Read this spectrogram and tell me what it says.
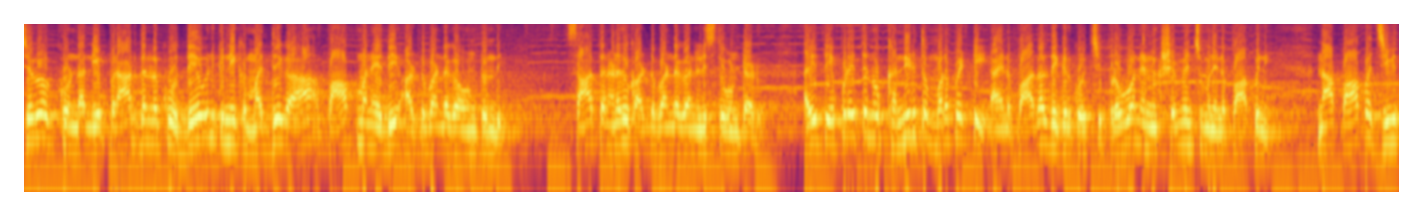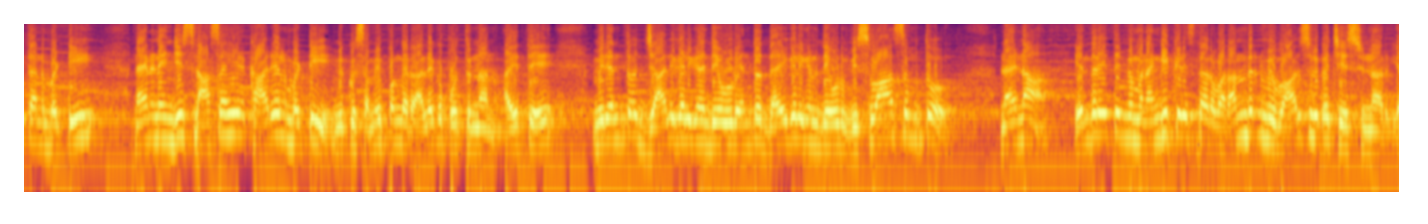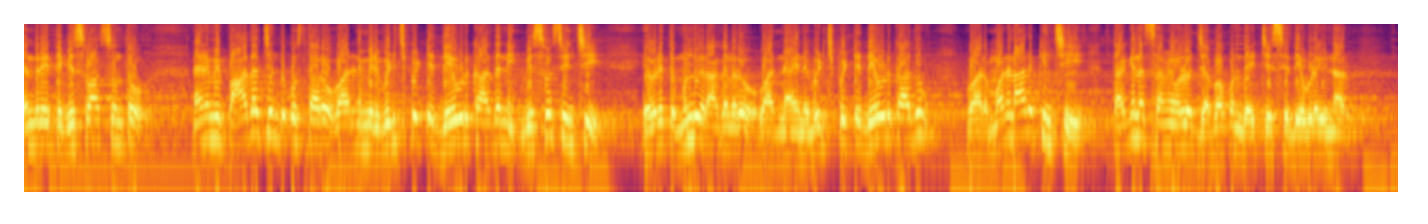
చెవకుండా నీ ప్రార్థనలకు దేవునికి నీకు మధ్యగా పాపం అనేది అడ్డుబండగా ఉంటుంది. సాతన్ అనేది ఒక అడ్డుబండగా నిలుస్తూ ఉంటాడు. అయితే ఎప్పుడైతే నువ్వు కన్నీటితో మొరపెట్టి ఆయన పాదాల దగ్గరికి వచ్చి ప్రభు నేను క్షమించము నేను పాపిని. నా పాప జీవితాన్ని బట్టి నేను నేను చేసిన అసహ్య కార్యాలను బట్టి మీకు సమీపంగా రాలేకపోతున్నాను. అయితే మీరెంతో జాలి కలిగిన దేవుడు ఎంతో దయగలిగిన దేవుడు విశ్వాసంతో నాయన ఎందరైతే మిమ్మల్ని అంగీకరిస్తారో వారందరిని మీ వారసులుగా చేస్తున్నారు. ఎందరైతే విశ్వాసంతో నేను మీ పాదాల చెందుకు వస్తారో వారిని మీరు విడిచిపెట్టే దేవుడు కాదని విశ్వసించి ఎవరైతే ముందుకు రాగలరో వారిని ఆయన విడిచిపెట్టే దేవుడు కాదు. వారు మరణాలకించి తగిన సమయంలో జవాబును దయచేసే దేవుడై ఉన్నారు.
